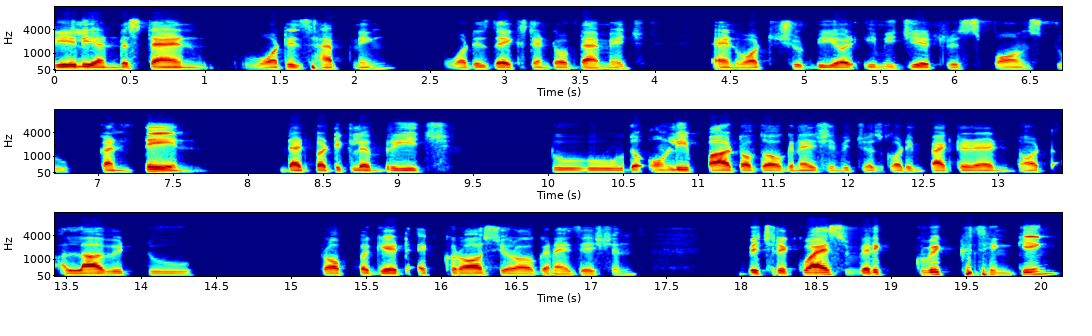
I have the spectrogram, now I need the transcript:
really understand what is happening what is the extent of damage and what should be your immediate response to contain that particular breach to the only part of the organization which has got impacted and not allow it to propagate across your organization which requires very quick thinking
